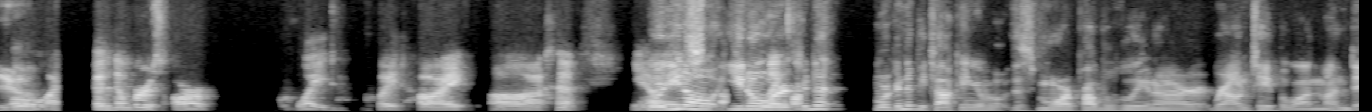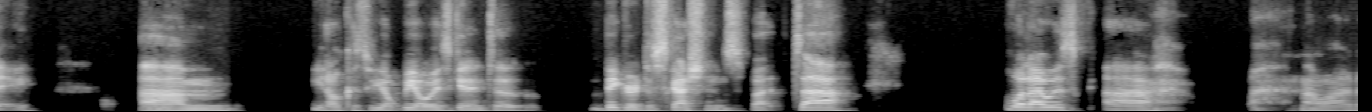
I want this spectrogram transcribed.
Yeah. Oh, I, the numbers are quite quite high. Uh, you know, well, you know, you know, we're gonna we're gonna be talking about this more probably in our roundtable on Monday. Um, you know, because we we always get into bigger discussions, but uh, what I was uh, now I,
